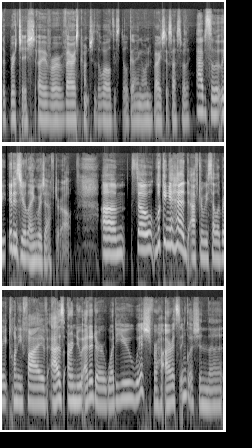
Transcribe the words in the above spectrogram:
the British over various countries of the world that's still going on very successfully. Absolutely, it is your language after all. Um, so, looking ahead after we celebrate 25 as our new editor, what do you wish for Haaretz English in the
